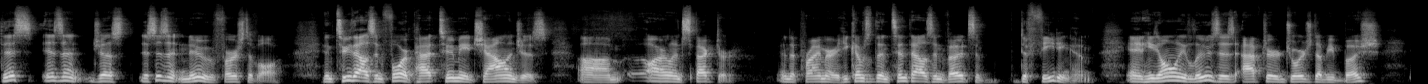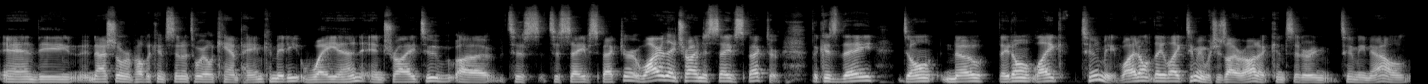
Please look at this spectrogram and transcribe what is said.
this isn't just this isn't new. First of all, in 2004, Pat Toomey challenges um, Arlen Specter in the primary. He comes within 10,000 votes of defeating him, and he only loses after George W. Bush and the National Republican Senatorial Campaign Committee weigh in and try to uh, to to save Specter. Why are they trying to save Specter? Because they don't know they don't like Toomey. Why don't they like Toomey? Which is ironic considering Toomey now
